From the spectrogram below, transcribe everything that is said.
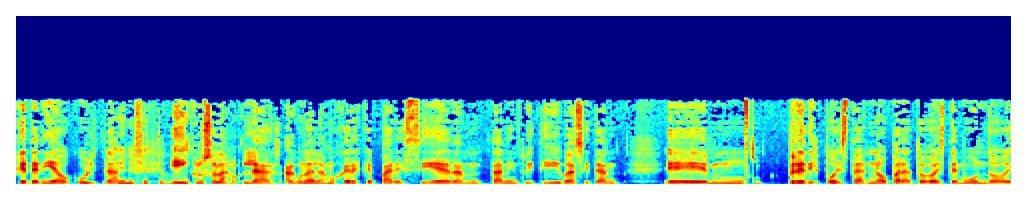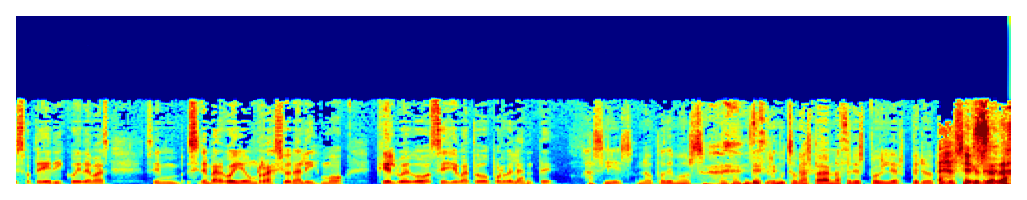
que tenía oculta. En efecto. E incluso las, las, algunas de las mujeres que parecieran tan intuitivas y tan eh, predispuestas no para todo este mundo esotérico y demás. Sin, sin embargo hay un racionalismo que luego se lleva todo por delante Así es, no podemos decir mucho más para no hacer spoiler, pero, pero sí que es verdad.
